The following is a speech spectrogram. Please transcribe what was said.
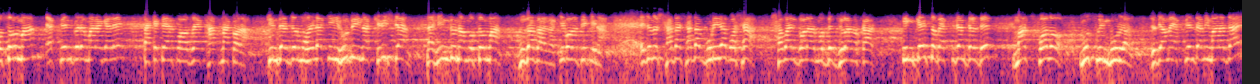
মুসলমান অ্যাক্সিডেন্ট করে মারা গেলে তাকে টের পাওয়া যায় খাতনা করা। কিন্তু একজন মহিলা কি ইহুদি না খ্রিস্টান না হিন্দু না মুসলমান বোঝা যায় না, কি বলে ঠিক না এই জন্য সাদা সাদা বুড়িরা বসা সবার গলার মধ্যে ঝুলানো কাঠ। In case of accidental death must follow Muslim burial যদি আমার অ্যাক্সিডেন্টে আমি মারা যাই,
